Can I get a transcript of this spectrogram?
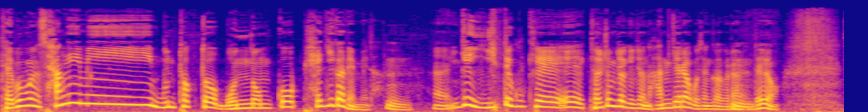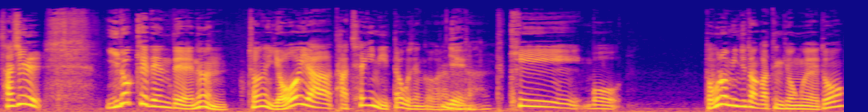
대부분 상임위 문턱도 못 넘고 폐기가 됩니다. 음. 예, 이게 20대 국회의 결정적인 전 한계라고 생각을 음. 하는데요. 사실 이렇게 된 데에는 저는 여야 다 책임이 있다고 생각을 합니다. 예. 특히 뭐 더불어민주당 같은 경우에도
